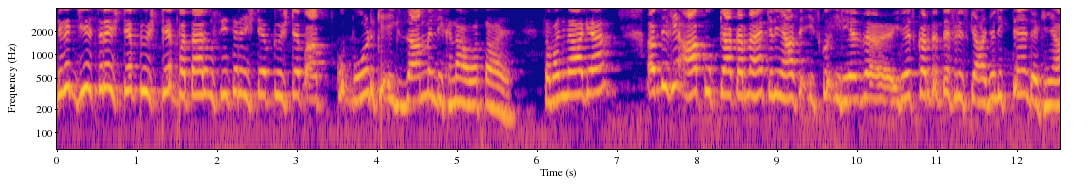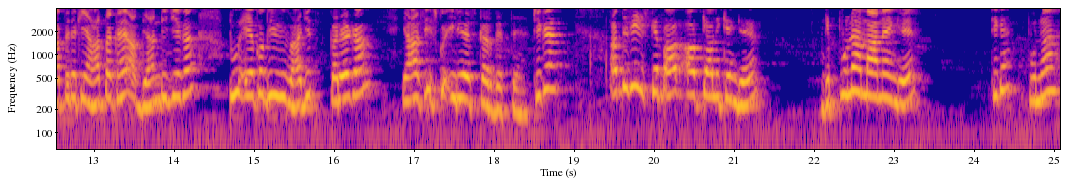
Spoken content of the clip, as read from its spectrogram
देखिए, जिस तरह स्टेप टू स्टेप बता रहे उसी तरह स्टेप टू स्टेप आपको बोर्ड के एग्ज़ाम में लिखना होता है। समझ में आ गया? अब देखिए, आपको क्या करना है? चलिए यहाँ से इसको इरेज इरेज कर देते हैं, फिर इसके आगे लिखते हैं। देखिए, यहाँ पे देखिए, यहाँ तक है, आप ध्यान दीजिएगा। टू ए को भी विभाजित करेगा, यहाँ से इसको इरेज कर देते हैं, ठीक है? अब देखिए, इसके बाद आप क्या लिखेंगे? कि पुनः मानेंगे, ठीक है? पुनः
